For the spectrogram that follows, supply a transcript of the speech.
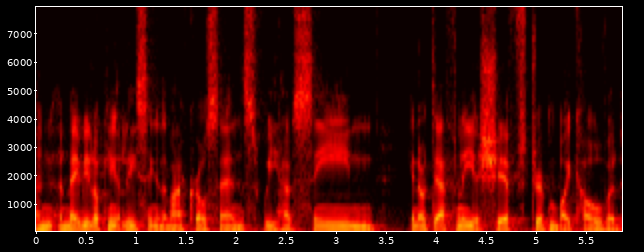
And, and maybe looking at leasing in the macro sense, we have seen you know, definitely a shift driven by COVID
